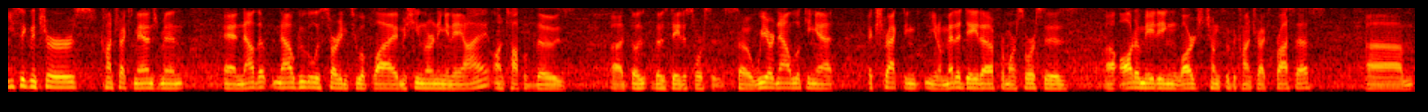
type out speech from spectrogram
e-signatures, contracts management, and now that now Google is starting to apply machine learning and AI on top of those uh, those, those data sources. So we are now looking at extracting you know metadata from our sources, uh, automating large chunks of the contracts process. Um,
